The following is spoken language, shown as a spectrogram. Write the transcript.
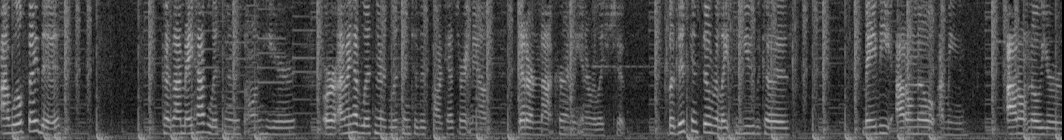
I will say this because I may have listeners on here, or I may have listeners listening to this podcast right now that are not currently in a relationship. But this can still relate to you because maybe I don't know. I mean, I don't know your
